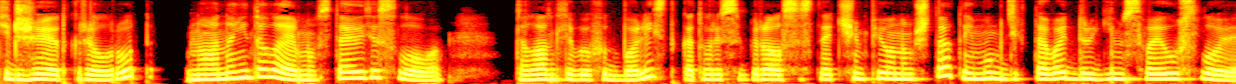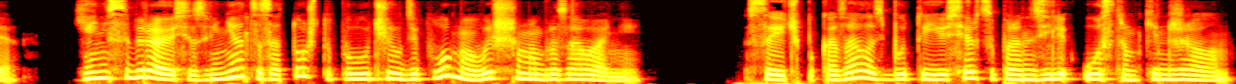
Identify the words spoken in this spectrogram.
Ти-Джей открыл рот, но она не дала ему вставить и слова — Талантливый футболист, который собирался стать чемпионом штата и мог диктовать другим свои условия. Я не собираюсь извиняться за то, что получил диплом о высшем образовании. Сейдж показалось, будто ее сердце пронзили острым кинжалом.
